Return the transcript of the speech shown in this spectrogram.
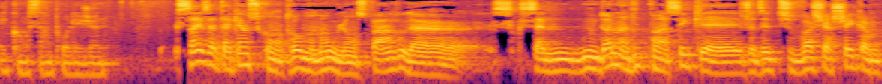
et constant pour les jeunes. 16 attaquants sous contrat au moment où l'on se parle, euh, ça nous donne envie de penser que, je veux dire, tu vas chercher comme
